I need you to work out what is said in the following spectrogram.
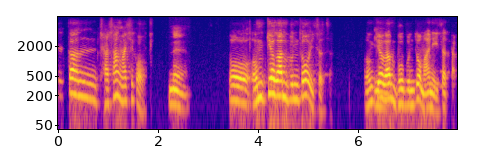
일단 자상하시고, 네. 또 엄격한 분도 있었어. 엄격한 부분도 많이 있었다.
